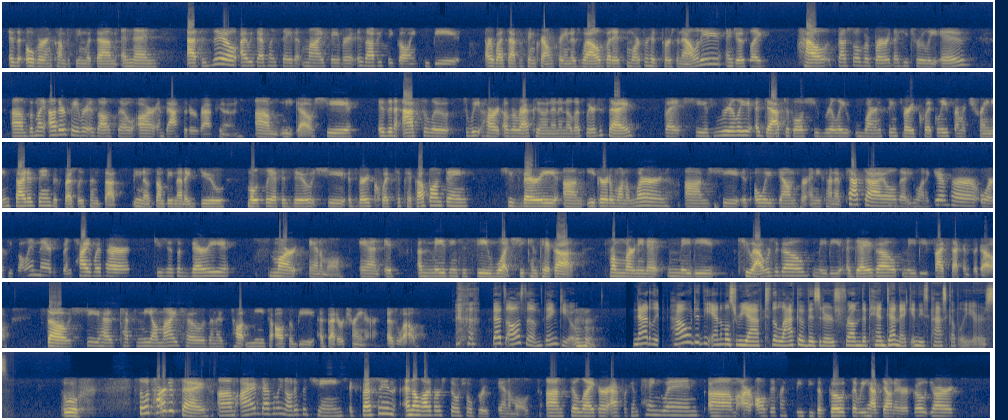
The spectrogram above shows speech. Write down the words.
is over encompassing with them. And then at the zoo, I would definitely say that my favorite is obviously going to be our West African crown crane as well, but it's more for his personality and just like how special of a bird that he truly is. Um, but my other favorite is also our ambassador raccoon, um, Miko. She is an absolute sweetheart of a raccoon, and I know that's weird to say, but she's really adaptable. She really learns things very quickly from a training side of things, especially since that's you know something that I do mostly at the zoo. She is very quick to pick up on things. She's very um, eager to want to learn. Um, she is always down for any kind of tactile that you want to give her, or if you go in there to spend time with her. She's just a very smart animal, and it's amazing to see what she can pick up from learning it maybe two hours ago, maybe a day ago, maybe five seconds ago. So she has kept me on my toes and has taught me to also be a better trainer as well. That's awesome. Thank you. Mm-hmm. Natalie, how did the animals react to the lack of visitors from the pandemic in these past couple of years? Oof. So it's hard to say. Um, I've definitely noticed a change, especially in, in a lot of our social group animals. Um, so, like our African penguins, um, our all different species of goats that we have down at our goat yard.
